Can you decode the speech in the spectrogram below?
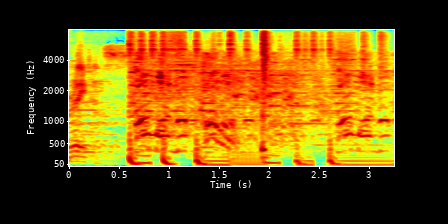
greatest.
